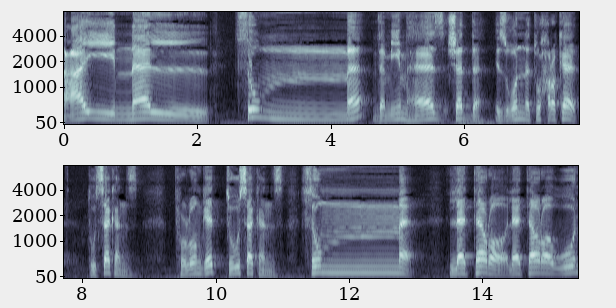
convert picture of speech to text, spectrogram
عين ال ثم meme has شدة is غنة two حركات two seconds prolong it two seconds ثم لترى لترونها.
